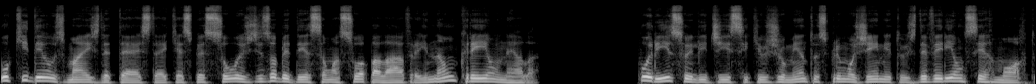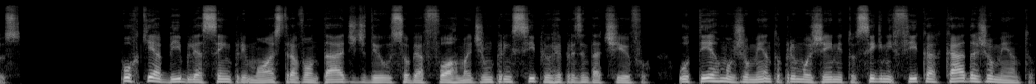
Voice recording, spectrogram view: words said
O que Deus mais detesta é que as pessoas desobedeçam a sua palavra e não creiam nela. Por isso ele disse que os jumentos primogênitos deveriam ser mortos. Porque a Bíblia sempre mostra a vontade de Deus sob a forma de um princípio representativo, o termo jumento primogênito significa cada jumento.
